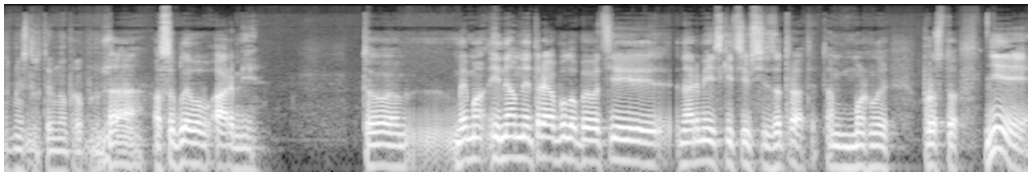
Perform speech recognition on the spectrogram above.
адміністративного правопорушення? Да, особливо в армії. То ми, і нам не треба було би оці на армійські ці всі затрати. Там могли просто. Ні,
